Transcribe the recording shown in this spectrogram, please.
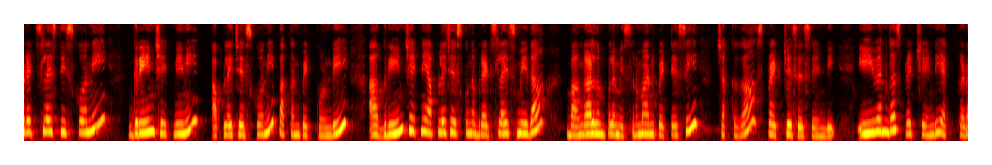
బ్రెడ్ స్లైస్ తీసుకొని గ్రీన్ చట్నీని అప్లై చేసుకొని పక్కన పెట్టుకోండి. ఆ గ్రీన్ చట్నీ అప్లై చేసుకున్న బ్రెడ్ స్లైస్ మీద బంగాళదుంపల మిశ్రమాన్ని పెట్టేసి చక్కగా స్ప్రెడ్ చేసేసేయండి. ఈవెన్గా స్ప్రెడ్ చేయండి ఎక్కడ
